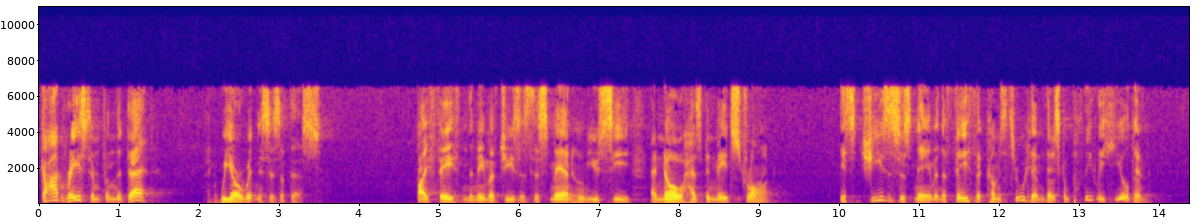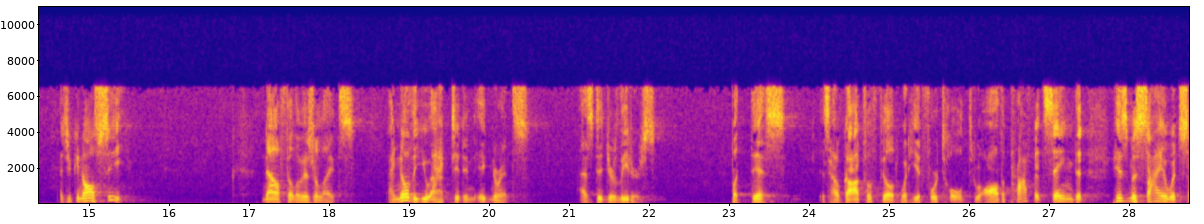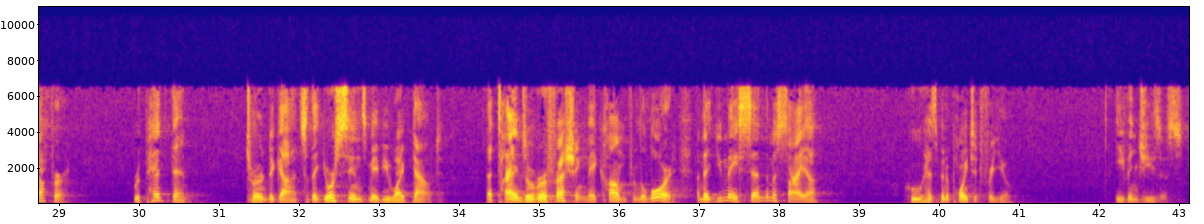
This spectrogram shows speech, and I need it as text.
God raised him from the dead, and we are witnesses of this. By faith in the name of Jesus, this man whom you see and know has been made strong. It's Jesus' name and the faith that comes through him that has completely healed him, as you can all see. Now, fellow Israelites, I know that you acted in ignorance, as did your leaders. But this is how God fulfilled what he had foretold through all the prophets, saying that his Messiah would suffer. Repent then, turn to God, so that your sins may be wiped out, that times of refreshing may come from the Lord, and that you may send the Messiah who has been appointed for you, even Jesus.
